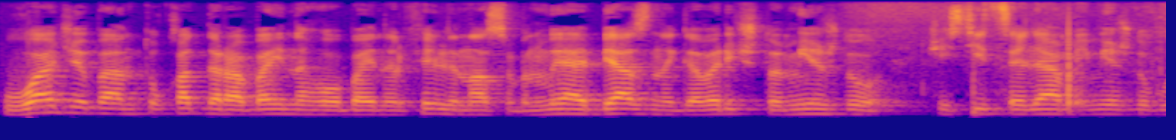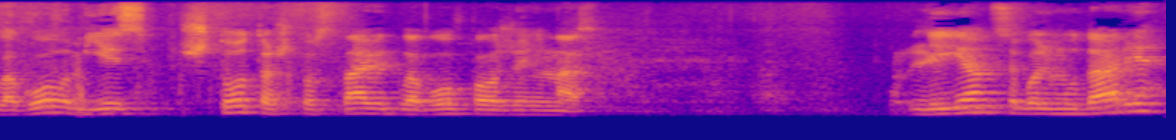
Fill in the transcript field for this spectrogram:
ваджибан тукаддара байнаху байналь насабан. Мы обязаны говорить, что между частицей лям и между глаголом есть что-то, что ставит глагол в положение нас. Лиян Сабаль Мудари,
